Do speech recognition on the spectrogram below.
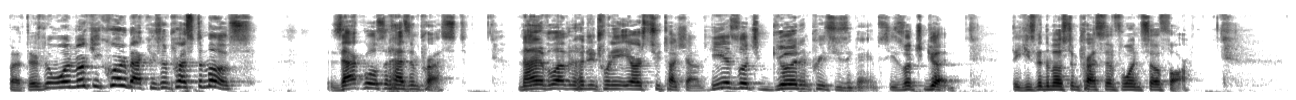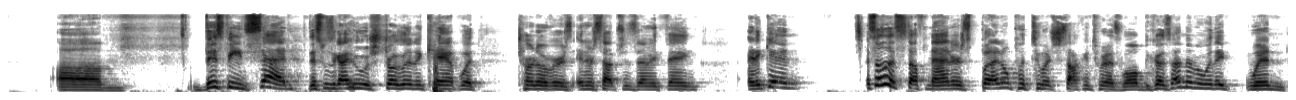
But if there's been one rookie quarterback who's impressed the most, Zach Wilson has impressed. 9 of 11, 128 yards, two touchdowns. He has looked good in preseason games. He's looked good. I think he's been the most impressive one so far. Um, this being said, this was a guy who was struggling in camp with turnovers, interceptions, and everything. And again, some of that stuff matters, but I don't put too much stock into it as well because I remember when they when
